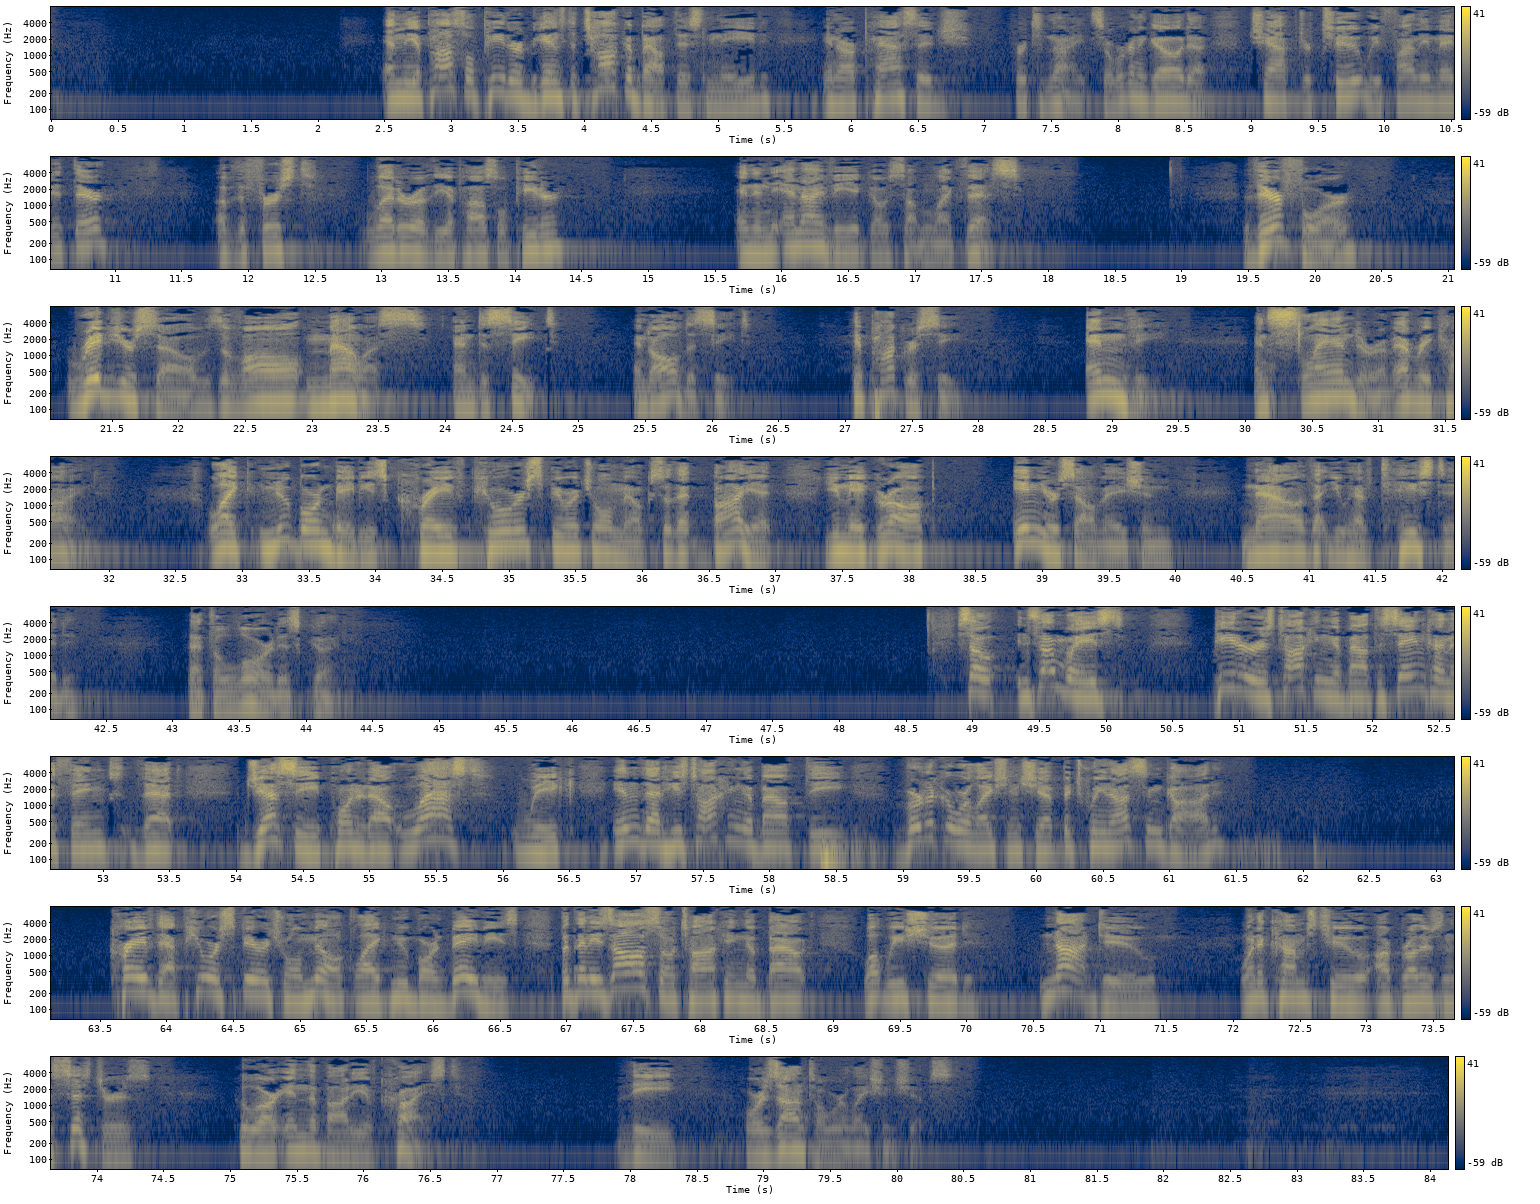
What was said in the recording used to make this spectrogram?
And the Apostle Peter begins to talk about this need in our passage for tonight. So we're going to go to chapter 2. We finally made it there of the first letter of the Apostle Peter. And in the NIV, it goes something like this Therefore, rid yourselves of all malice and deceit, and all deceit, hypocrisy, envy, and slander of every kind. Like newborn babies, crave pure spiritual milk, so that by it you may grow up in your salvation now that you have tasted that the Lord is good. So, in some ways, Peter is talking about the same kind of things that Jesse pointed out last week, in that he's talking about the vertical relationship between us and God. Crave that pure spiritual milk like newborn babies, but then he's also talking about what we should not do when it comes to our brothers and sisters who are in the body of Christ. The horizontal relationships.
